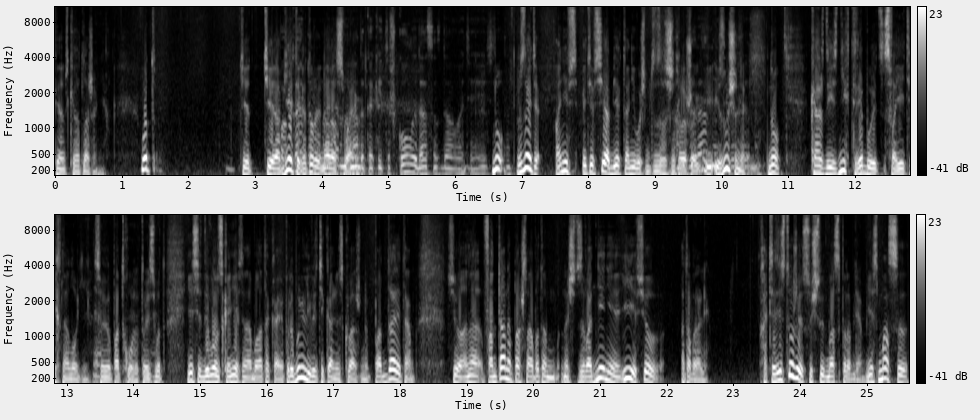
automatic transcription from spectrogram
пермских отложениях. Вот те, те объекты, Пока, которые ну, надо наверное, осваивать. Надо какие-то школы да, создавать. а есть, Ну, да. вы знаете, они, эти все объекты, они, в общем-то, достаточно Они хорошо разные изучены, совершенно. но каждый из них требует своей технологии, Да. своего подхода. Да, То есть да. вот если Девонская нефть, она была такая, пробурили вертикальную скважину, поддали там, все, она фонтаном пошла, а потом, значит, заводнение, и все отобрали. Хотя здесь тоже существует масса проблем. Есть масса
